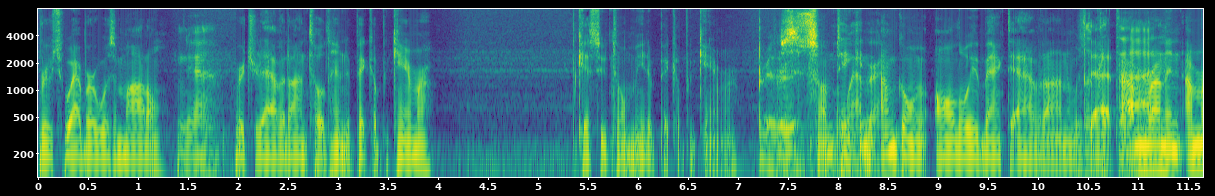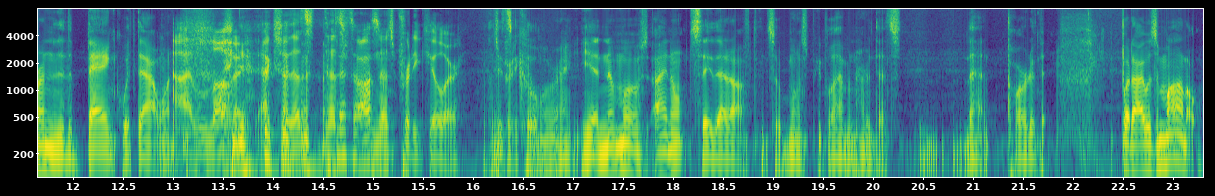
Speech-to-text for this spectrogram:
Bruce Weber was a model. yeah, Richard Avedon told him to pick up a camera. Guess who told me to pick up a camera? Bruce. So I'm taking. Weber. I'm going all the way back to Avedon with Look that. I'm running. I'm running to the bank with that one. I love it. Actually, that's that's That's awesome. That's pretty killer. That's it's pretty cool, right? Yeah. No, most I don't say that often, so most people haven't heard that's that part of it. But I was a model,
